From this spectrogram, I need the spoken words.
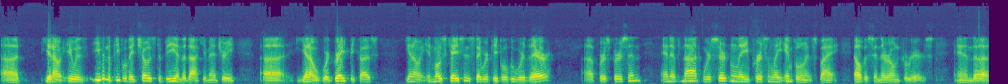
uh, you know, it was even the people they chose to be in the documentary. Uh, you know, were great because, you know, in most cases they were people who were there, uh, first person, and if not, were certainly personally influenced by Elvis in their own careers. And uh,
